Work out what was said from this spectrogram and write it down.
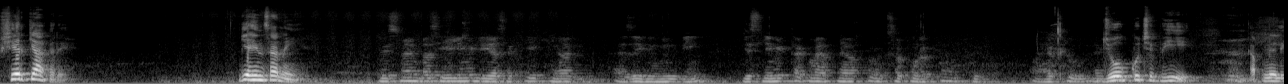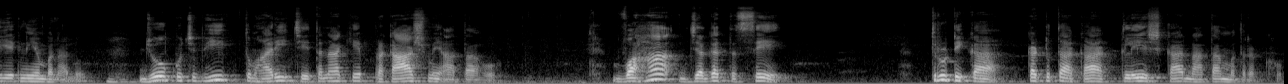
शेर क्या करे? ये हिंसा नहीं है। इसमें बस ये लिमिट ली जा सकती है कि हाँ एज ए ह्यूमन बीइंग जिस लिमिट तक मैं अपने आप को सकूँ, रखूँ आई हैव टू जो कुछ भी अपने लिए एक नियम बना लो। हम्म, जो कुछ भी तुम्हारी चेतना के प्रकाश में आता हो वहाँ जगत से त्रुटि का कटुता का क्लेश का नाता मत रखो।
